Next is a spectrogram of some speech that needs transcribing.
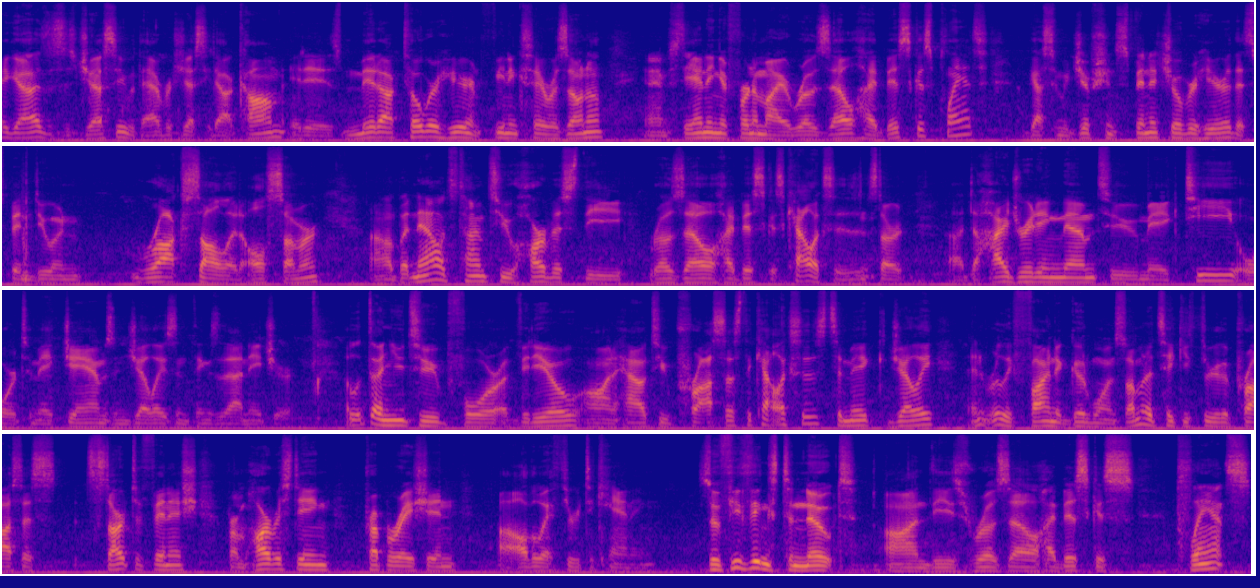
Hey guys, this is Jesse with AverageJesse.com. It is mid-October here in Phoenix, Arizona, and I'm standing in front of my Roselle hibiscus plant. I've got some Egyptian spinach over here that's been doing rock solid all summer. Uh, but now it's time to harvest the Roselle hibiscus calyxes and start uh, dehydrating them to make tea or to make jams and jellies and things of that nature. I looked on YouTube for a video on how to process the calyxes to make jelly. Didn't really find a good one, so I'm going to take you through the process start to finish from harvesting, preparation, uh, all the way through to canning. So a few things to note on these Roselle hibiscus plants.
